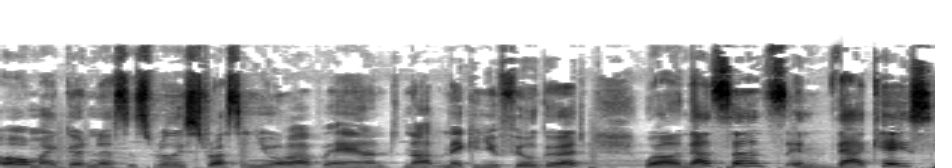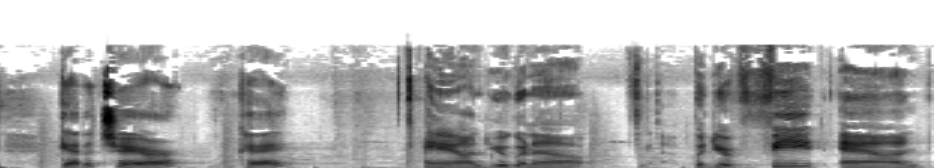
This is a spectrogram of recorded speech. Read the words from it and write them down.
oh my goodness, it's really stressing you up and not making you feel good. Well, in that sense, in that case, get a chair okay? And you're gonna put your feet and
